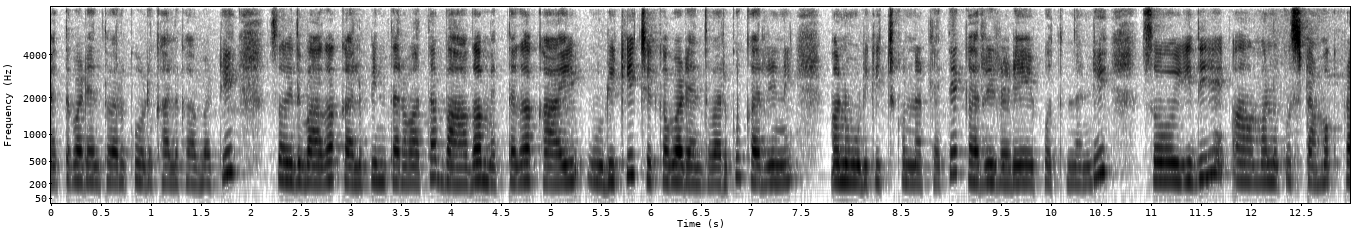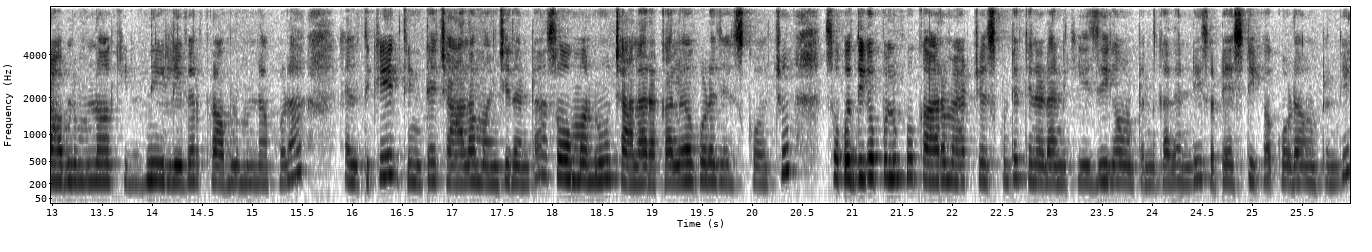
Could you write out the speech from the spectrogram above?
మెత్తబడేంత వరకు ఉడకాలి కాబట్టి. సో ఇది బాగా కలిపిన తర్వాత బాగా మెత్తగా కాయ ఉడికి చిక్కబడేంత వరకు కర్రీని మనం ఉడికించుకున్నట్లయితే కర్రీ రెడీ అయిపోతుందండి. సో ఇది మనకు స్టమక్ ప్రాబ్లం ఉన్న కిడ్నీ లివర్ ప్రాబ్లం ఉన్నా కూడా హెల్త్కి తింటే చాలా మంచిదంట. సో మనం చాలా రకాలుగా కూడా చేసుకోవచ్చు. సో కొద్దిగా పులుపు కారం యాడ్ చేసుకుంటే తినడానికి ఈజీగా ఉంటుంది కదండి. సో టేస్టీగా కూడా ఉంటుంది.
